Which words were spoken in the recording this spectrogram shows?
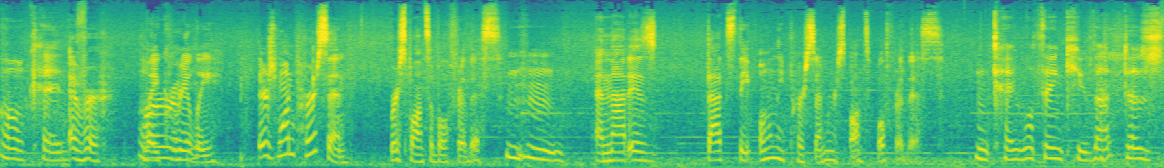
okay. Ever. like, right. really. There's one person responsible for this. Mm-hmm. And that is, that's the only person responsible for this. Okay, well, thank you. That does,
